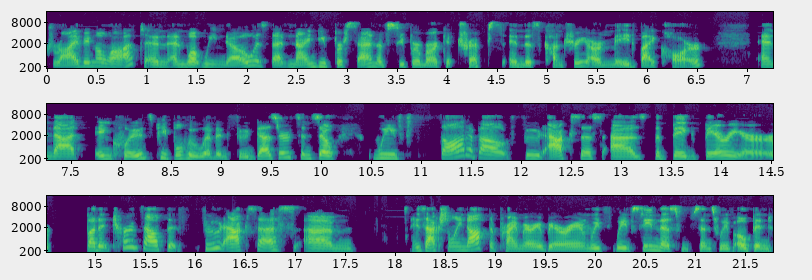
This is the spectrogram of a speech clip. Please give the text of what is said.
driving a lot. And, and what we know is that 90% of supermarket trips in this country are made by car. And that includes people who live in food deserts. And so we've thought about food access as the big barrier, but it turns out that food access um, is actually not the primary barrier. And we've, we've seen this since we've opened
